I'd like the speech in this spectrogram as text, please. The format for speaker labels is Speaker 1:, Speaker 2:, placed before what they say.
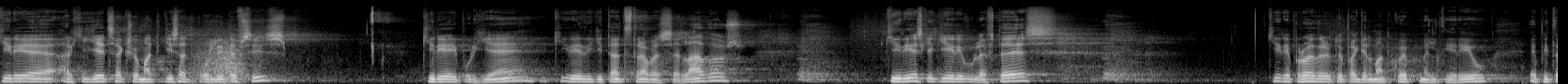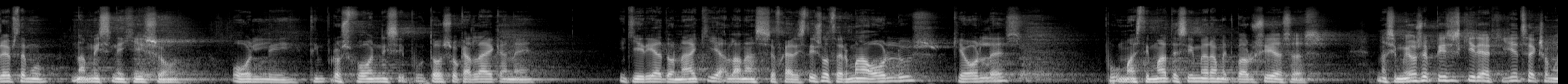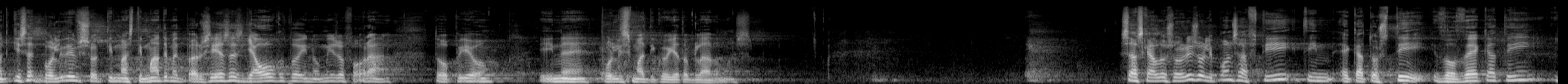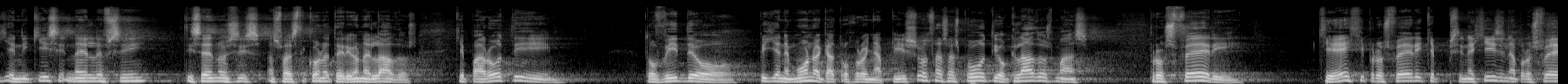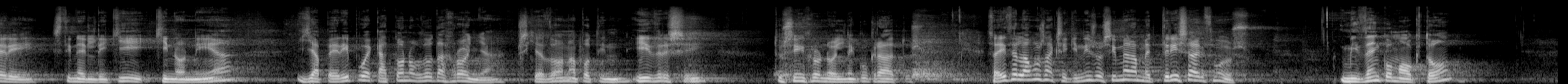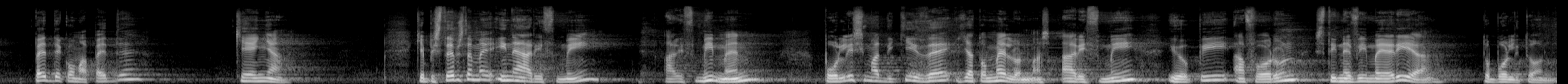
Speaker 1: κύριε Αρχηγέ της Αξιωματικής Αντιπολίτευσης, κύριε Υπουργέ, κύριε Διοικητά της Τράπεζας Ελλάδος, κυρίες και κύριοι βουλευτές, κύριε Πρόεδρε του Επαγγελματικού Επιμελητηρίου, επιτρέψτε μου να μην συνεχίσω όλη την προσφώνηση που τόσο καλά έκανε η κυρία Αντωνάκη, αλλά να σας ευχαριστήσω θερμά όλους και όλες που μας θυμάτε σήμερα με την παρουσία σας. Να σημειώσω επίσης, κύριε Αρχηγέ της Αξιωματικής Αντιπολίτευσης, ότι μας τιμάτε με την παρουσία σας για 8η νομίζω φορά, το οποίο είναι πολύ σημαντικό για τον κλάδο μας. Σας καλωσορίζω λοιπόν σε αυτή την 112η Γενική Συνέλευση της Ένωσης Ασφαλιστικών Εταιριών Ελλάδος. Και παρότι το βίντεο πήγαινε μόνο 100 χρόνια πίσω, θα σας πω ότι ο κλάδος μας προσφέρει και έχει προσφέρει και συνεχίζει να προσφέρει στην ελληνική κοινωνία για περίπου 180 χρόνια, σχεδόν από την ίδρυση του σύγχρονου ελληνικού κράτους. Θα ήθελα όμως να ξεκινήσω σήμερα με τρεις αριθμούς. 0,8, 5,5 και 9. Και πιστέψτε με, είναι αριθμοί, αριθμοί μεν, πολύ σημαντικοί δε για το μέλλον μας. Αριθμοί οι οποίοι αφορούν στην ευημερία των πολιτών.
